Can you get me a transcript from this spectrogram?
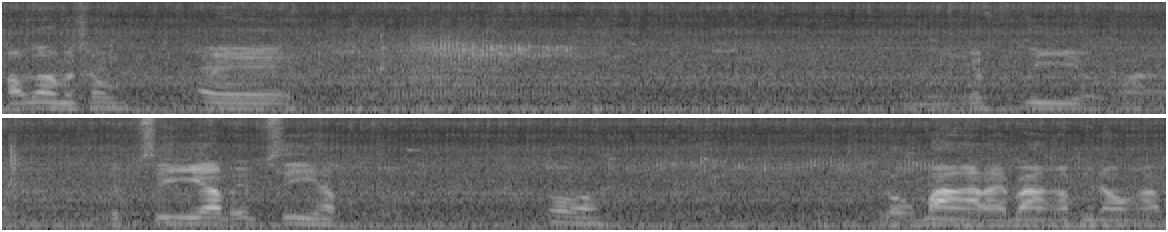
เอาเงินมาชมเอออันนี้ FD อะไรนะ FC ครับ FC ครับโอ้ยลงบ้างอะไรบ้างครับพี่น้องครับ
